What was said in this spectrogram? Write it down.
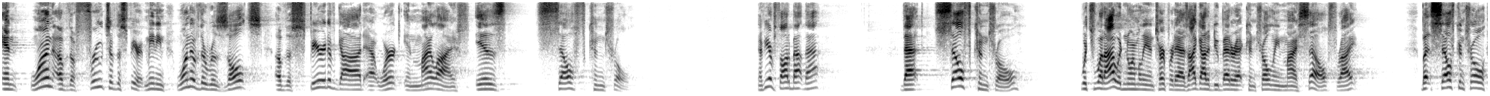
and one of the fruits of the Spirit, meaning one of the results of the Spirit of God at work in my life, is self control. Have you ever thought about that? That self control which what I would normally interpret as I got to do better at controlling myself, right? But self control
